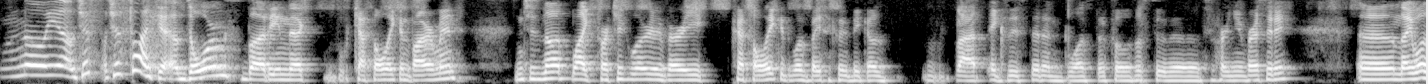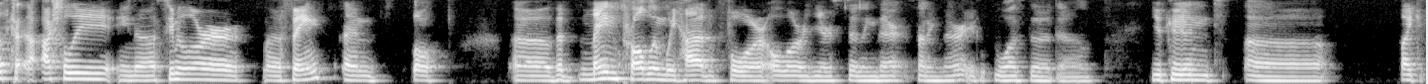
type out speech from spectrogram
no, yeah, just just like uh, dorms, but in a Catholic environment, which is not like particularly very Catholic. It was basically because that existed and was the closest to the to her university. And I was actually in a similar uh, thing, and well, uh, the main problem we had for all our years studying there, studying there, it was that uh, you couldn't uh, like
